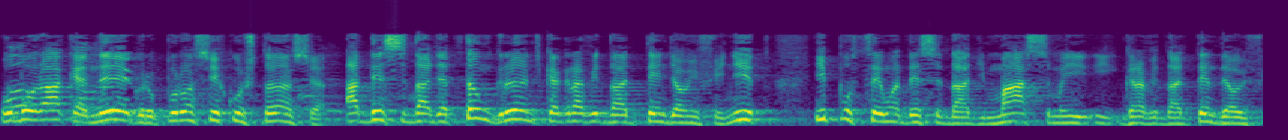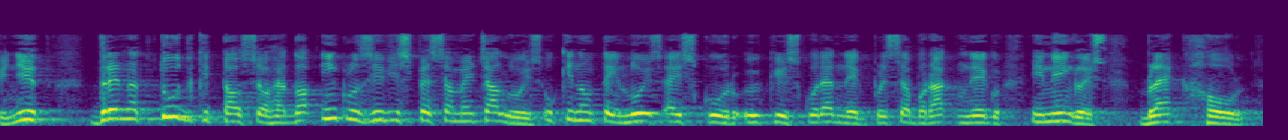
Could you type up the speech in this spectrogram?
o buraco é negro por uma circunstância. A densidade é tão grande que a gravidade tende ao infinito, e por ser uma densidade máxima e, e gravidade tende ao infinito, drena tudo que está ao seu redor, inclusive especialmente a luz. O que não tem luz é escuro, e o que é escuro é negro. Por isso é buraco negro, em inglês, black hole.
